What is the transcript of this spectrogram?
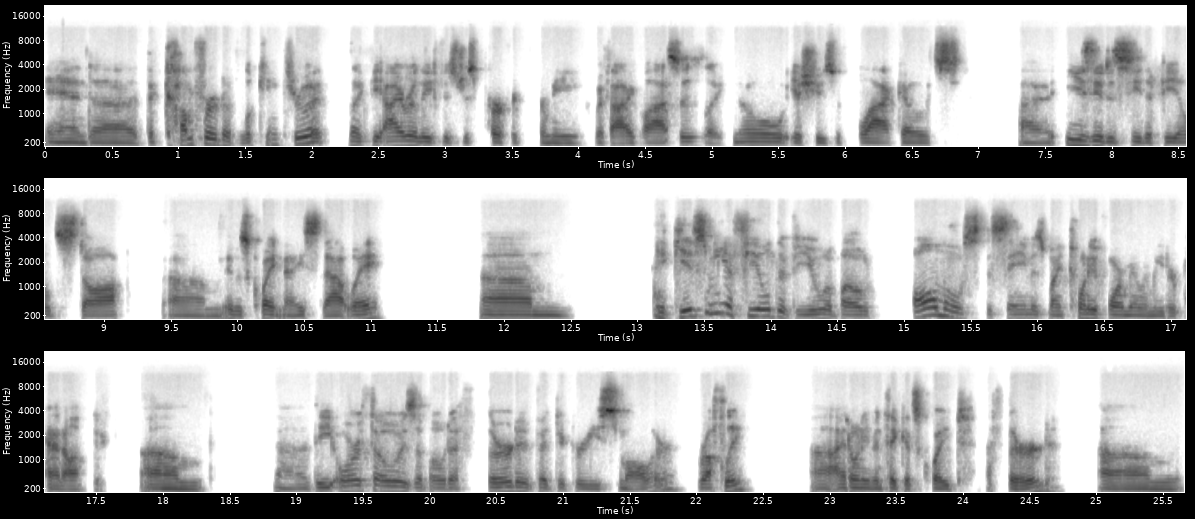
and uh, the comfort of looking through it. Like the eye relief is just perfect for me with eyeglasses. Like no issues with blackouts. Uh, easy to see the field stop. Um, it was quite nice that way. Um, it gives me a field of view about almost the same as my 24 millimeter panoptic. Um, uh, the ortho is about a third of a degree smaller, roughly. Uh, I don't even think it's quite a third. Um,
